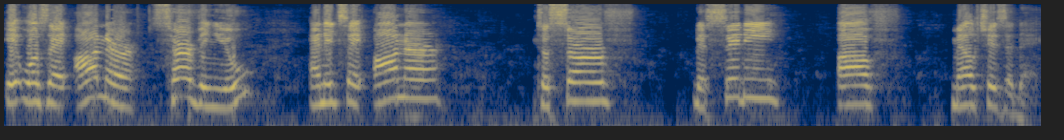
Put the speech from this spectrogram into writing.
It was an honor serving you, and it's an honor to serve the city of Melchizedek.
